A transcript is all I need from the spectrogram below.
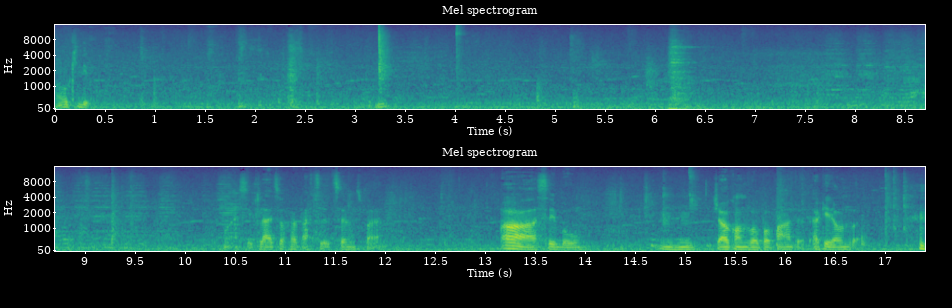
Ok. Ouais, c'est clair que ça fait partie de ça, c'est pas grave. Ah, c'est beau. Mhm. Genre qu'on ne voit pas pantoute. Ok, là on le voit.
